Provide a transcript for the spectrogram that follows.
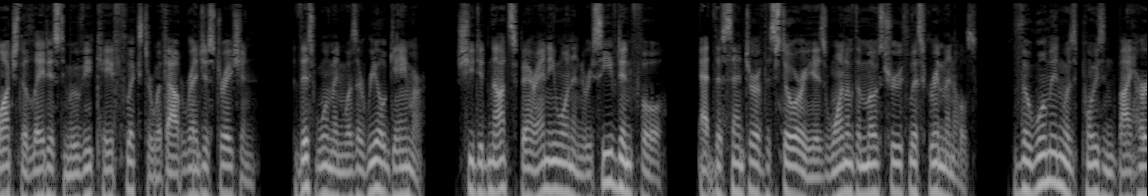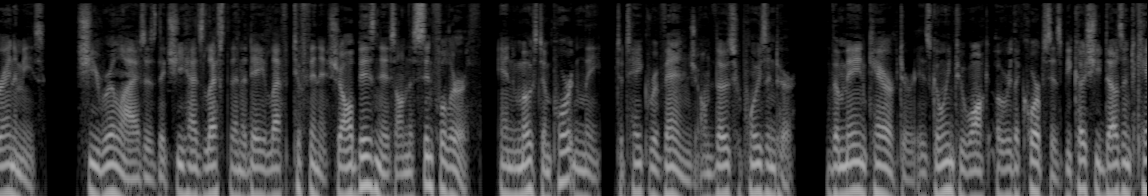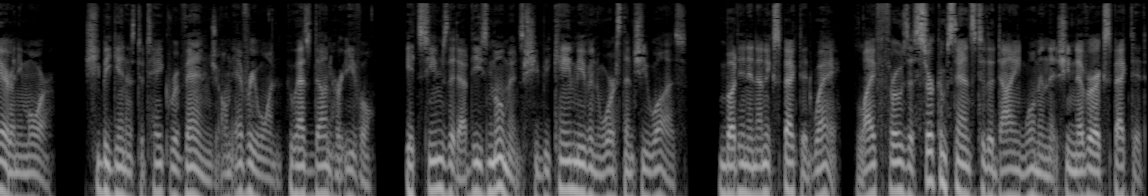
Watch the latest movie Kate Flixtor without registration. This woman was a real gamer. She did not spare anyone and received in full. At the center of the story is one of the most ruthless criminals. The woman was poisoned by her enemies. She realizes that she has less than a day left to finish all business on the sinful earth, and most importantly, to take revenge on those who poisoned her. The main character is going to walk over the corpses because she doesn't care anymore. She begins to take revenge on everyone who has done her evil. It seems that at these moments she became even worse than she was. But in an unexpected way, life throws a circumstance to the dying woman that she never expected.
